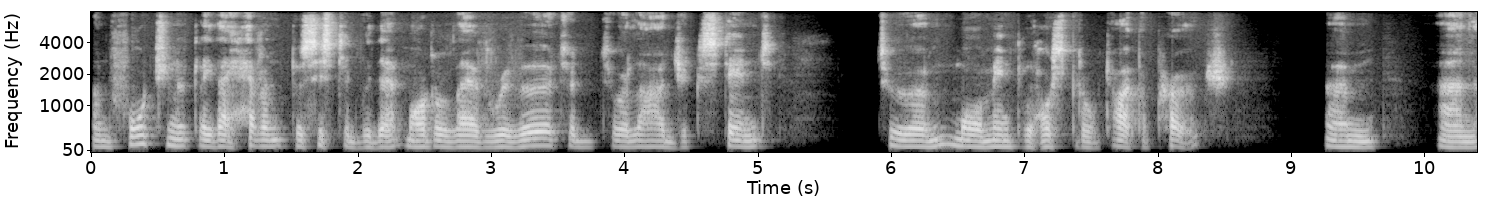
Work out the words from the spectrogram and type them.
Unfortunately, they haven't persisted with that model. They've reverted to a large extent to a more mental hospital type approach. Um, and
